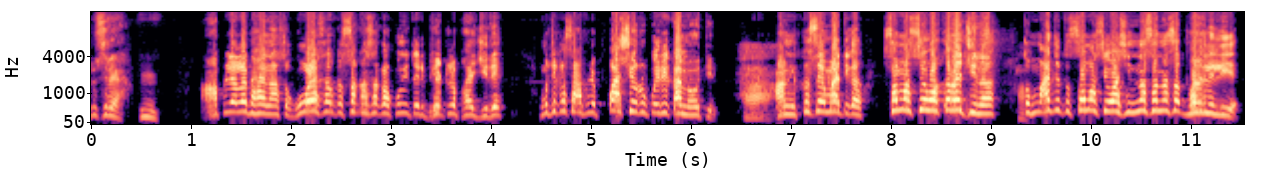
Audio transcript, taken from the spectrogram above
दुसऱ्या हम्म. आपल्याला भ्यान असं गोळ्यासारखं सकाळ सकाळ कोणीतरी भेटलं पाहिजे रे. म्हणजे कसं आपले पाचशे रुपये रिकामे होतील. हा. आणि कसं आहे माहिती का? समाजसेवा करायची ना तर माझ्या तर समाजसेवा अशी नसा नसात भरलेली आहे.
